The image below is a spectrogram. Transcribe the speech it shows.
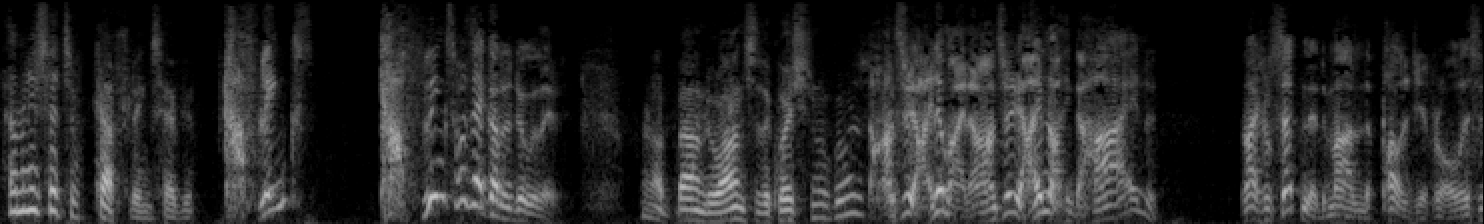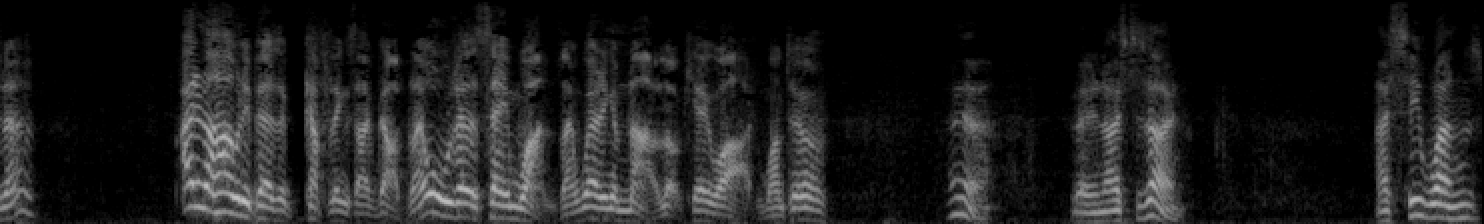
How many sets of cufflinks have you? Cufflinks? Cufflinks? What's that got to do with it? We're not bound to answer the question, of course. Answer it. I don't mind answering. I've nothing to hide. And I shall certainly demand an apology for all this, you know. I don't know how many pairs of cufflinks I've got, but I always wear the same ones. I'm wearing them now. Look, here you are. Want to? Yeah. Very nice design. I see one's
